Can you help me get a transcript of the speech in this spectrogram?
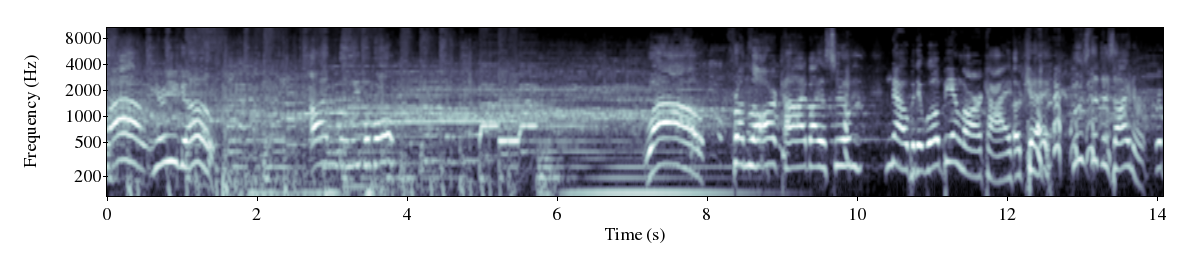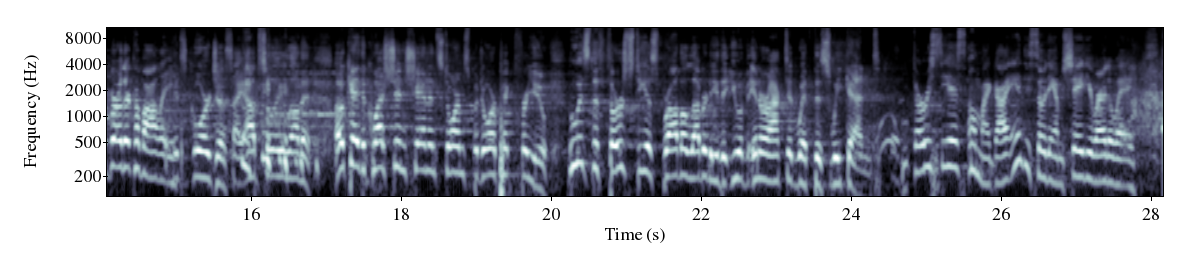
Wow, here you go. Unbelievable. Wow, from the archive, I assume. No, but it will be in the archive. Okay, who's the designer? Roberto Cavalli. It's gorgeous. I absolutely love it. Okay, the question Shannon Storms Beador picked for you. Who is the thirstiest Bravo celebrity that you have interacted with this weekend? Thirstiest? Oh my God, Andy's so damn shady right away.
